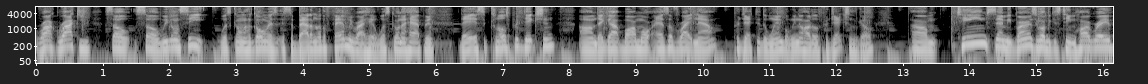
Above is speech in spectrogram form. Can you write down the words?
Rock Rocky. So so we're gonna see what's gonna go. It's, it's a battle of the family right here. What's gonna happen? They it's a close prediction. Um, they got Baltimore as of right now projected to win, but we know how those projections go. Um, team Sammy Burns is going against Team Hargrave.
